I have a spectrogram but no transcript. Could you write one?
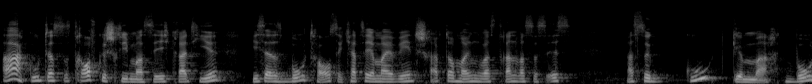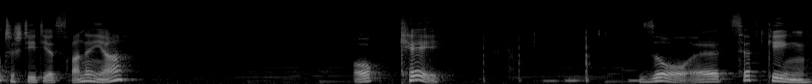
Ah, gut, dass du es draufgeschrieben hast, sehe ich gerade hier. Hier ist ja das Boothaus. Ich hatte ja mal erwähnt, schreib doch mal irgendwas dran, was das ist. Hast du gut gemacht. Boote steht jetzt dran, ja? Okay. So, äh, Z-King.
